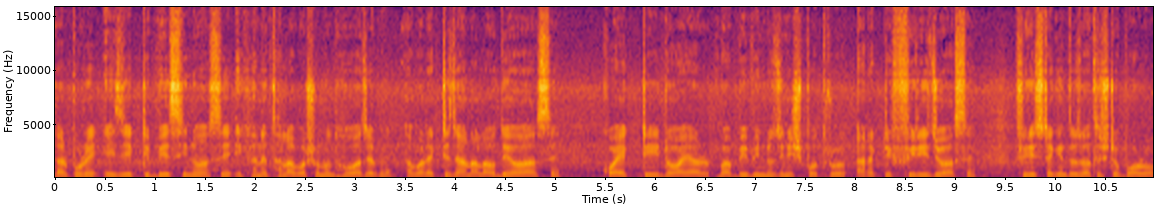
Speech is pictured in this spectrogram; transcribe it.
তারপরে এই যে একটি বেসিনও আছে, এখানে থালা বাসনও ধোয়া যাবে, আবার একটি জানালাও দেওয়া আছে। কয়েকটি ডয়ার বা বিভিন্ন জিনিসপত্র আর একটি ফ্রিজও আছে। ফ্রিজটা কিন্তু যথেষ্ট বড়।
